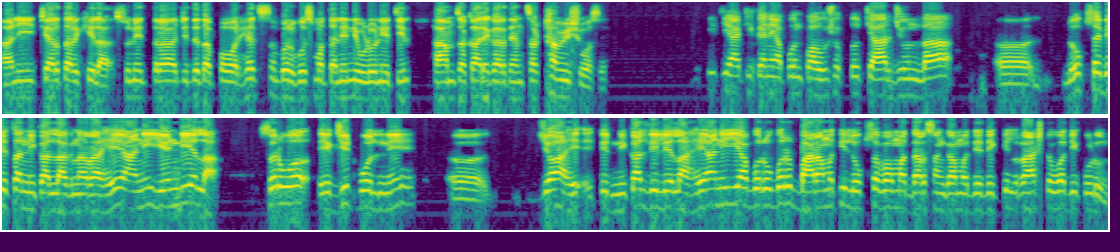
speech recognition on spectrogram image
आणि चार तारखेला सुनेत्रा जिद्ददा पवार ह्याच भरघोस मताने निवडून येतील हा आमचा कार्यकर्त्यांचा ठाम विश्वास आहे. नक्कीच या ठिकाणी आपण पाहू शकतो चार जूनला लोकसभेचा निकाल लागणार आहे आणि एनडीएला सर्व एक्झिट पोलने जे आहे ते निकाल दिलेला आहे आणि याबरोबर बारामती लोकसभा मतदारसंघामध्ये देखील राष्ट्रवादीकडून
